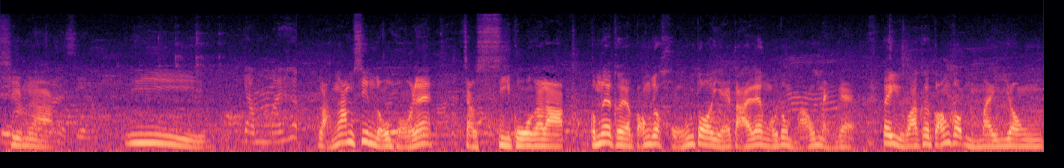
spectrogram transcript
籤啦。咦！又唔係香嗱，啱先老婆咧就試過㗎啦，咁咧佢又講咗好多嘢，但係咧我都唔係好明嘅。譬如話佢講過唔係用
